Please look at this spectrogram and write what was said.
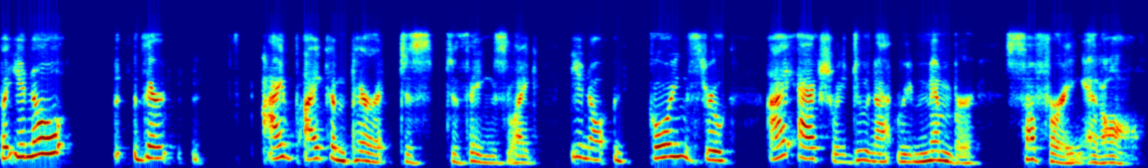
But you know, there, I I compare it to to things like you know going through. I actually do not remember suffering at all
